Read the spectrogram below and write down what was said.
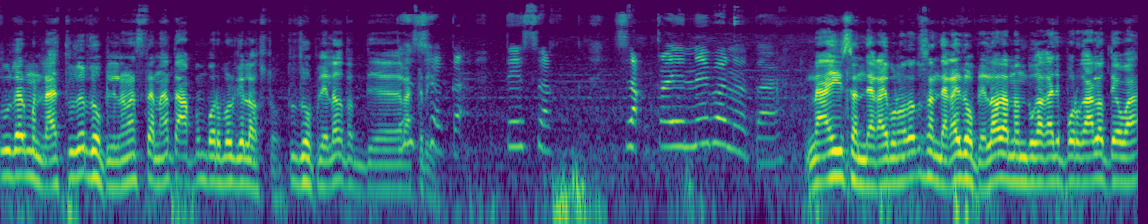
तू जर म्हणलास तू जर झोपलेला नसता ना तर आपण बरोबर गेलो असतो. तू झोपलेला होता अं, रात्री. सका- ते सक- सकाळी नाही बनवता. नाही संध्याकाळी बनवता तू संध्याकाळी झोपलेला होता. नंदू काकाचे पोरगा आलो तेव्हा.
